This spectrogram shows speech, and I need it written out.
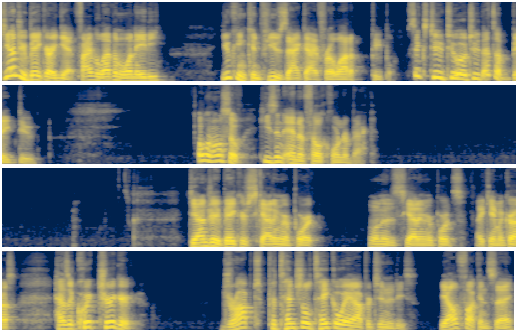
DeAndre Baker, I get 5'11, 180. You can confuse that guy for a lot of people. 6'2, 202, that's a big dude. Oh, and also, he's an NFL cornerback. DeAndre Baker's scouting report, one of the scouting reports I came across, has a quick trigger dropped potential takeaway opportunities. Yeah, I'll fucking say.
